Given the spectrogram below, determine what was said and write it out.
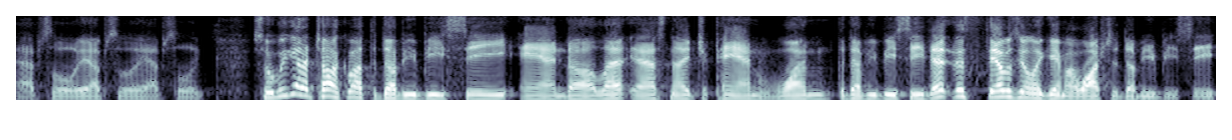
Absolutely, absolutely, absolutely. So we got to talk about the WBC. And uh, last night, Japan won the WBC. That this, that was the only game I watched the WBC.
